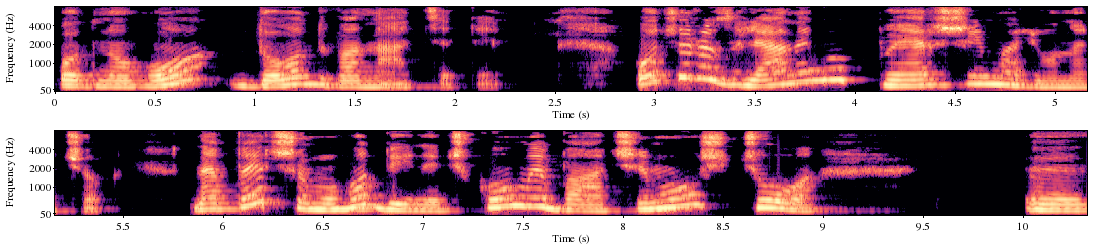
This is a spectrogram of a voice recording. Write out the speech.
1 до 12. Отже, розглянемо перший малюночок. На першому годиночку ми бачимо, що е,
